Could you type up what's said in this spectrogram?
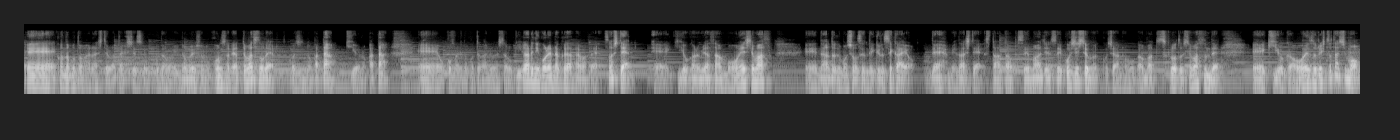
えー、こんなことを話してる私ですけど、普段はイノベーションのコンサルやってますので、個人の方、企業の方、えー、お困りのことがありましたらお気軽にご連絡くださいませ。そして、えー、起業家の皆さんも応援してます。えー、何度でも挑戦できる世界を、ね、目指して、スタートアップスエマージェンスエコシステム、こちらの方も頑張って作ろうとしてますんで、えー、起業家を応援する人たちも、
